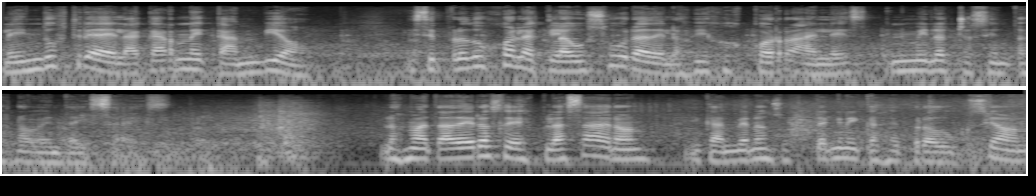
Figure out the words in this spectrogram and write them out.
la industria de la carne cambió y se produjo la clausura de los viejos corrales en 1896. Los mataderos se desplazaron y cambiaron sus técnicas de producción,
